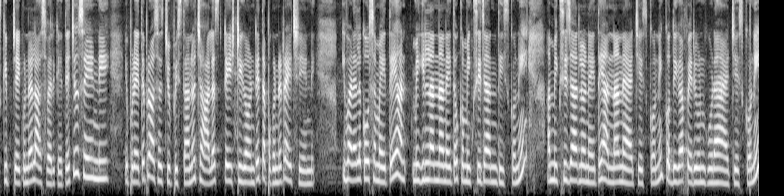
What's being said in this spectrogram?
స్కిప్ చేయకుండా లాస్ట్ వరకు అయితే చూసేయండి. ఇప్పుడైతే ప్రాసెస్ చూపిస్తాను. చాలా టేస్టీగా ఉంటే తప్పకుండా ట్రై చేయండి. ఈ వడల కోసం అయితే మిగిలిన అన్నానైతే ఒక మిక్సీ జార్ని తీసుకొని ఆ మిక్సీ జార్లోనైతే అన్నాన్ని యాడ్ చేసుకొని కొద్దిగా పెరుగును కూడా యాడ్ చేసుకొని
